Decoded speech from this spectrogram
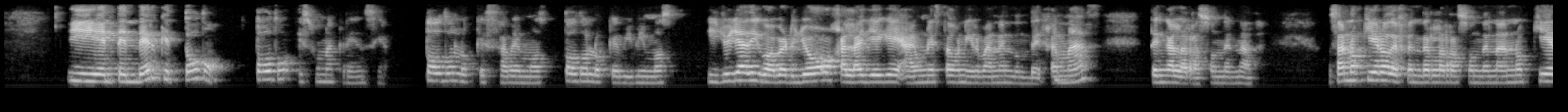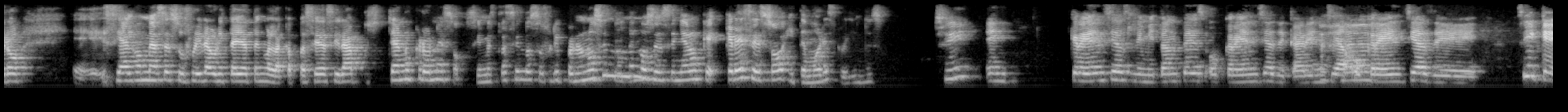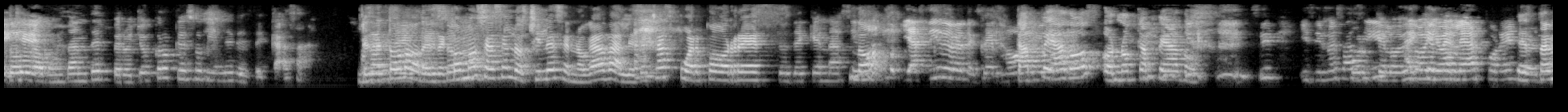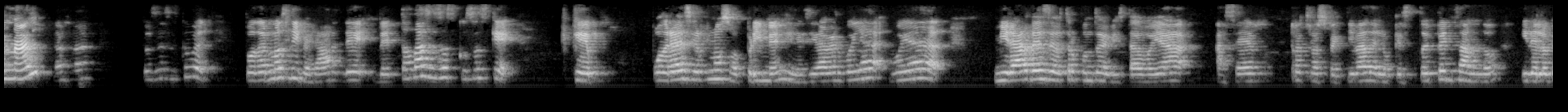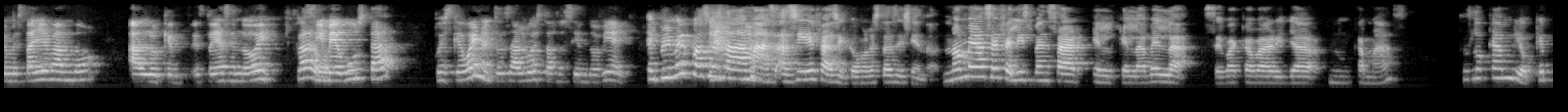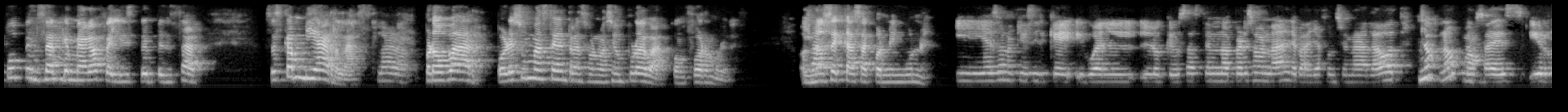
Y entender que todo, todo es una creencia. Todo lo que sabemos, todo lo que vivimos. Y yo ya digo, a ver, yo ojalá llegue a un estado nirvana en donde jamás tenga la razón de nada O sea, no quiero defender la razón de nada, no quiero, eh, si algo me hace sufrir ahorita ya tengo la capacidad de decir, ah, pues ya no creo en eso, si me está haciendo sufrir, pero no sé en dónde nos enseñaron que crees eso y te mueres creyendo eso. Sí, en creencias limitantes o creencias de carencia o creencias de sí que, todo abundante, pero yo creo que eso viene desde casa. Desde todo, desde, cómo se hacen los chiles en nogada, les echas puerco o res. Desde que nací. ¿No? Y así debe de ser, ¿no? ¿Capeados o no capeados? sí, y si no es así, hay que pelear por ello. ¿Están mal? Ajá. Entonces es como podernos liberar de, de todas esas cosas que, que podría decir nos oprimen y decir, a ver, voy a, voy a mirar desde otro punto de vista, voy a hacer retrospectiva de lo que estoy pensando y de lo que me está llevando a lo que estoy haciendo hoy. Claro. Si me gusta, pues qué bueno, entonces algo estás haciendo bien. El primer paso es nada más, así de fácil como lo estás diciendo. No me hace feliz pensar el que la vela se va a acabar y ya nunca más. Entonces lo cambio. ¿Qué puedo pensar que me haga feliz de pensar? Entonces es cambiarlas. Claro. Probar. Por eso un máster en transformación prueba con fórmulas. Y no se casa con ninguna. Y eso no quiere decir que igual lo que usaste en una persona le vaya a funcionar a la otra. No. ¿No? O sea, es ir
